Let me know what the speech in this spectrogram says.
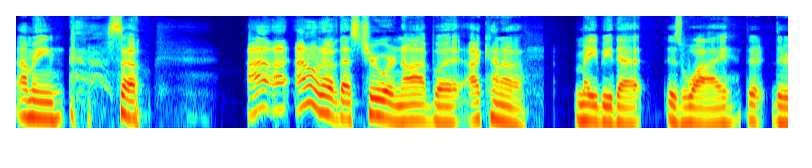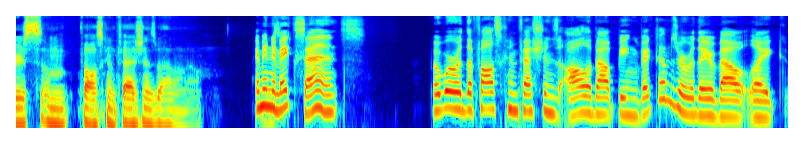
I mean, so I, I I don't know if that's true or not, but I kind of maybe that is why there, there's some false confessions, but I don't know. I mean, it makes sense. But were the false confessions all about being victims, or were they about like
